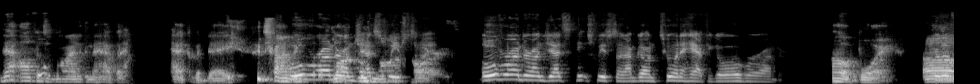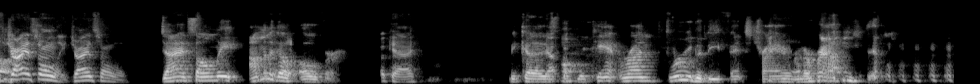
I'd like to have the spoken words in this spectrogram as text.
that offensive line is going to have a heck of a day trying to Over under on jet sweeps over under on Jets sweeps. I'm going two and a half. You go over or under. Oh boy, For the Uh, Giants only. Giants only. Giants only. I'm going to go over Okay. because Yeah. if you can't run through the defense, try and run around them.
